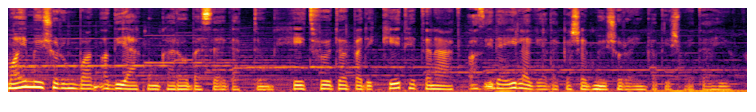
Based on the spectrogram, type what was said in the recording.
Mai műsorunkban a diákmunkáról beszélgettünk, hétfőtől pedig két héten át az idei legérdekesebb műsorainkat ismételjük.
